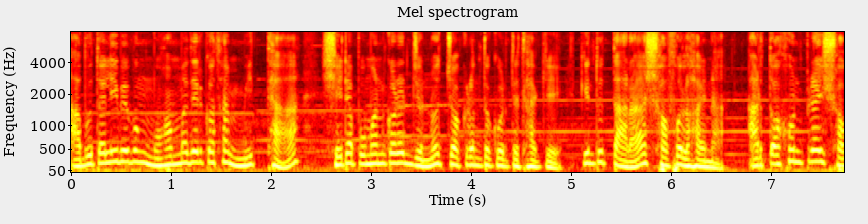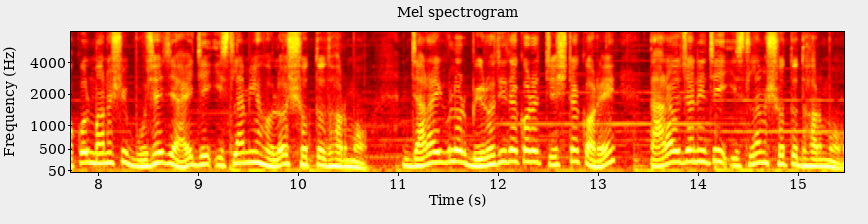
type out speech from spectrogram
আবু তালিব এবং মুহাম্মাদের কথা মিথ্যা সেটা প্রমাণ করার জন্য চক্রান্ত করতে থাকে। কিন্তু তারা সফল হয় না। আর তখন প্রায় সকল মানুষই বুঝে যায় যে ইসলামই হলো সত্য ধর্ম। যারা এগুলোর বিরোধিতা করার চেষ্টা করে, তারাও জানে যে ইসলাম সত্য ধর্ম।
